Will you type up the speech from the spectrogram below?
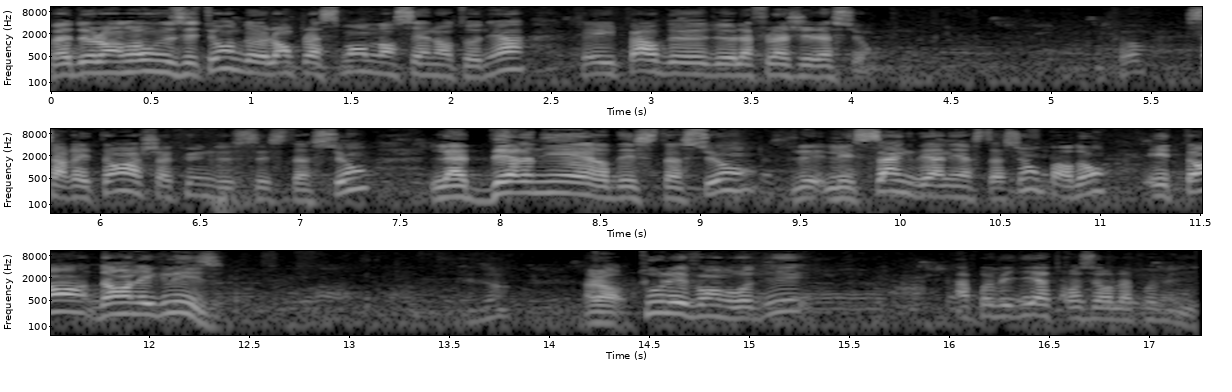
bah, de l'endroit où nous étions, de l'emplacement de l'ancien Antonia, et il part de, de la flagellation. S'arrêtant à chacune de ces stations, la dernière des stations, les, les cinq dernières stations, pardon, étant dans l'église. Alors, tous les vendredis, après-midi à 3 heures de l'après-midi.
